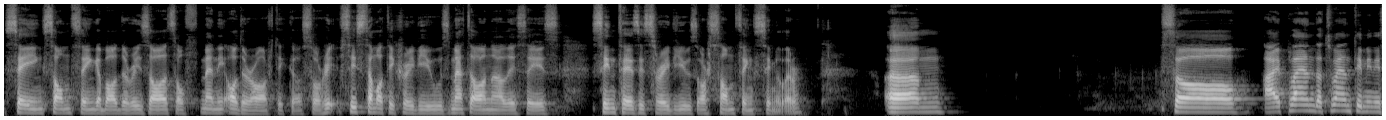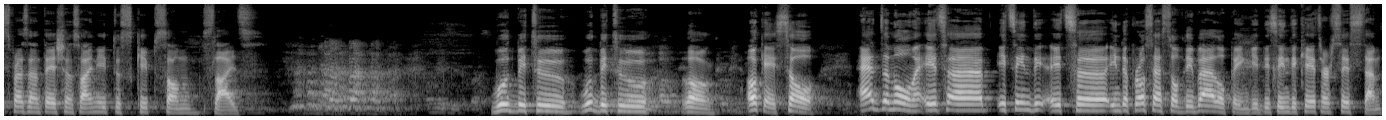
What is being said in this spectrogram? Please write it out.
saying something about the results of many other articles. So re systematic reviews, meta-analysis, synthesis reviews, or something similar. Um, so I planned a 20 minutes presentation, so I need to skip some slides. would be too would be too long. Okay, so at the moment it's uh, it's in the it's uh, in the process of developing this indicator system.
